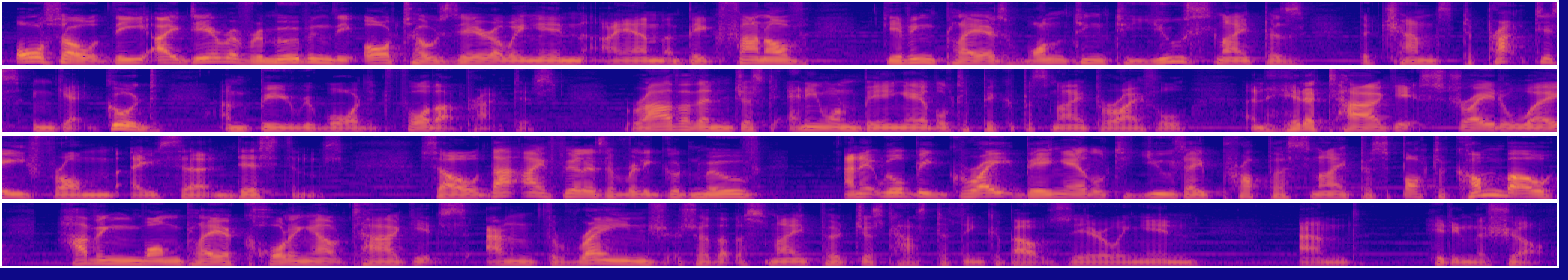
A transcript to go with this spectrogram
Also, the idea of removing the auto zeroing in, I am a big fan of, giving players wanting to use snipers the chance to practice and get good and be rewarded for that practice rather than just anyone being able to pick up a sniper rifle and hit a target straight away from a certain distance. So that I feel is a really good move, and it will be great being able to use a proper sniper spotter combo, having one player calling out targets and the range so that the sniper just has to think about zeroing in and hitting the shot.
